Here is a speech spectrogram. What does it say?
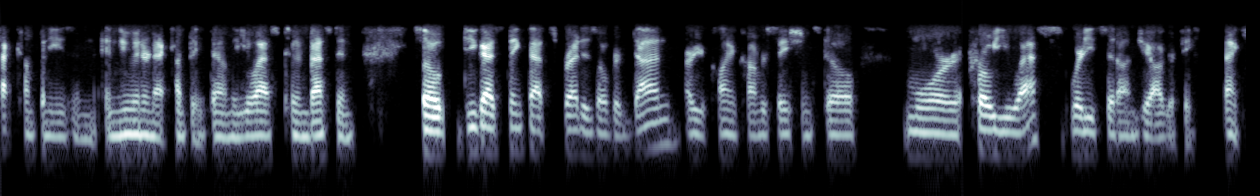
tech companies and, and new internet companies down the US to invest in. So, do you guys think that spread is overdone? Are your client conversations still more pro US? Where do you sit on geography? Thanks.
